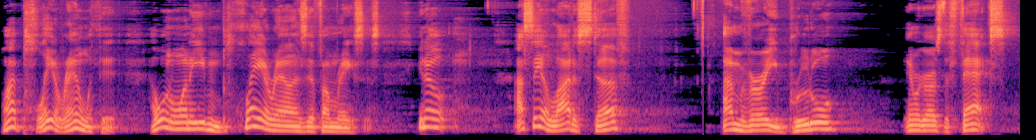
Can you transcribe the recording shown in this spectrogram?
Why play around with it? I wouldn't want to even play around as if I'm racist. You know, I say a lot of stuff. I'm very brutal in regards to facts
